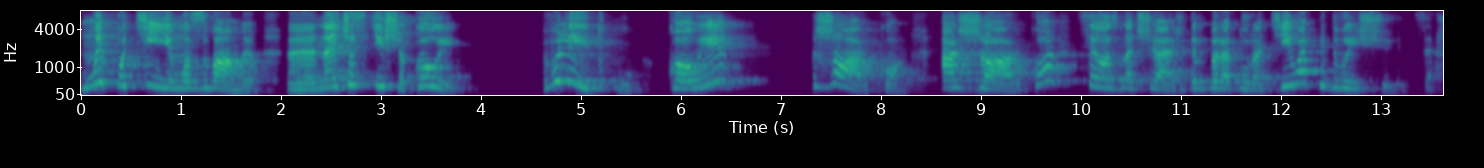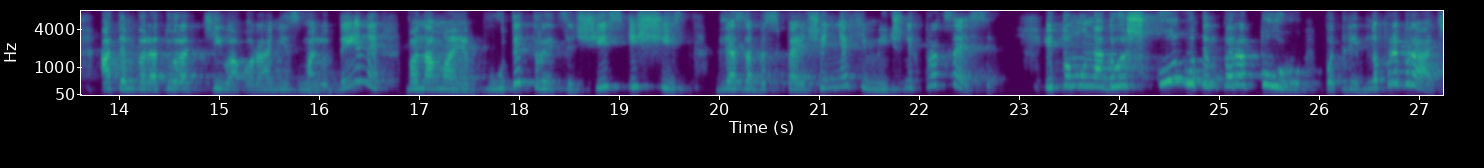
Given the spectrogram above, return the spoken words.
Ми потіємо з вами е, найчастіше коли? Влітку, коли жарко. А жарко це означає, що температура тіла підвищується, а температура тіла організма людини вона має бути 36,6 для забезпечення хімічних процесів. І тому надлишкову температуру потрібно прибрати.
